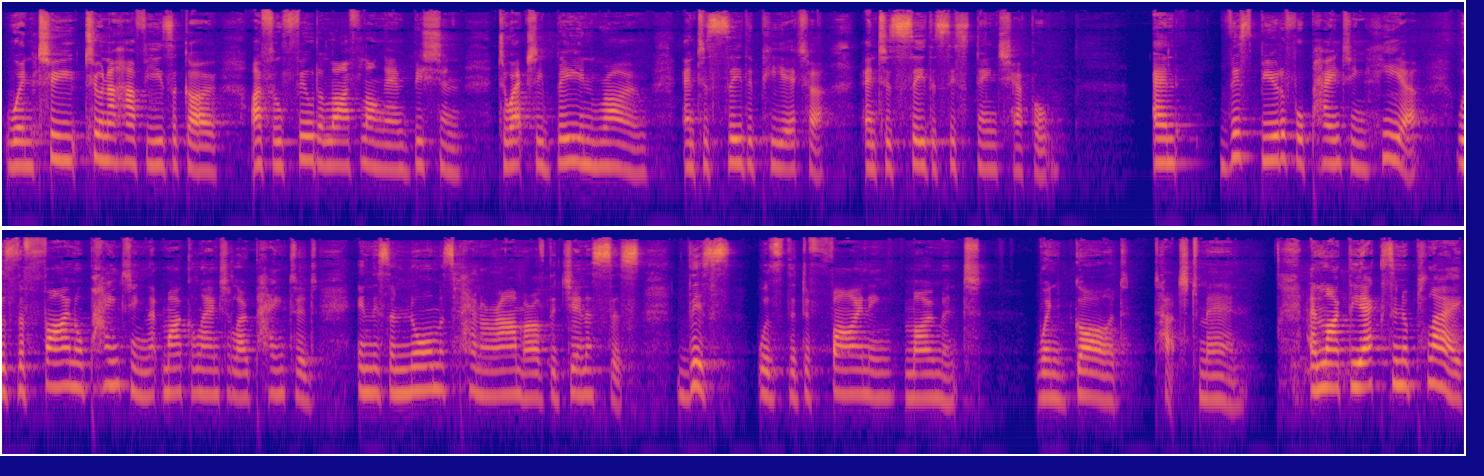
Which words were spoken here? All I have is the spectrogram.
when two, two and a half years ago I fulfilled a lifelong ambition to actually be in Rome and to see the Pieta and to see the Sistine Chapel. And this beautiful painting here was the final painting that Michelangelo painted in this enormous panorama of the Genesis. This was the defining moment when God touched man. And like the acts in a play,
